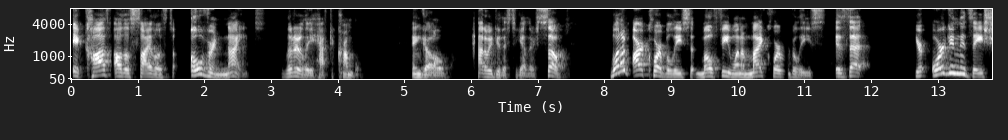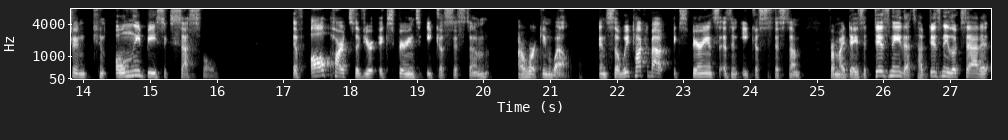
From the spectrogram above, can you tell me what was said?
It caused all those silos to overnight literally have to crumble and go, how do we do this together? So, one of our core beliefs at Mofi, one of my core beliefs is that your organization can only be successful if all parts of your experience ecosystem are working well. And so we talk about experience as an ecosystem from my days at Disney. That's how Disney looks at it.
